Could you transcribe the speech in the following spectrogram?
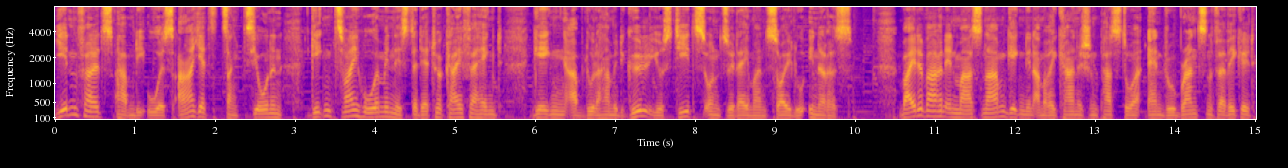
Jedenfalls haben die USA jetzt Sanktionen gegen zwei hohe Minister der Türkei verhängt, gegen Abdulhamid Gül Justiz und Süleyman Soylu Inneres. Beide waren in Maßnahmen gegen den amerikanischen Pastor Andrew Brunson verwickelt,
